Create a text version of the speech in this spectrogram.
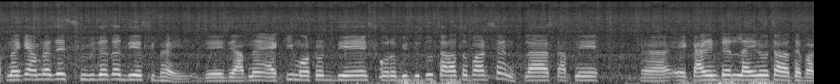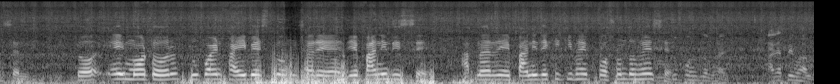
আপনাকে আমরা যে সুবিধাটা দিয়েছি ভাই যে যে আপনার একই মোটর দিয়ে সৌর বিদ্যুৎও চালাতে পারছেন প্লাস আপনি এই কারেন্টের লাইনও চালাতে পারছেন। তো এই motor two point five SP অনুসারে যে পানি দিচ্ছে আপনার এই পানি দেখে কি ভাই পছন্দ হয়েছে? পছন্দ ভাই আগেতেই ভালো।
